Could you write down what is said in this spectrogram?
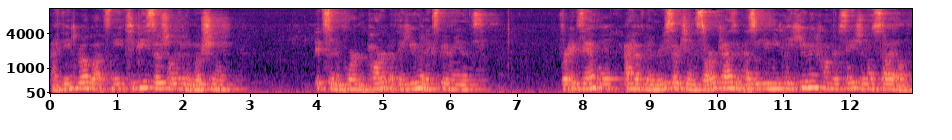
I think robots need to be social and emotional. It's an important part of the human experience. For example, I have been researching sarcasm as a uniquely human conversational style.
